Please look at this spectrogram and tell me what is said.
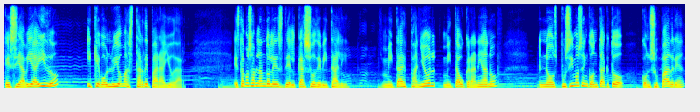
que se había ido y que volvió más tarde para ayudar. Estamos hablándoles del caso de Vitali, mitad español, mitad ucraniano. Nos pusimos en contacto con su padre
